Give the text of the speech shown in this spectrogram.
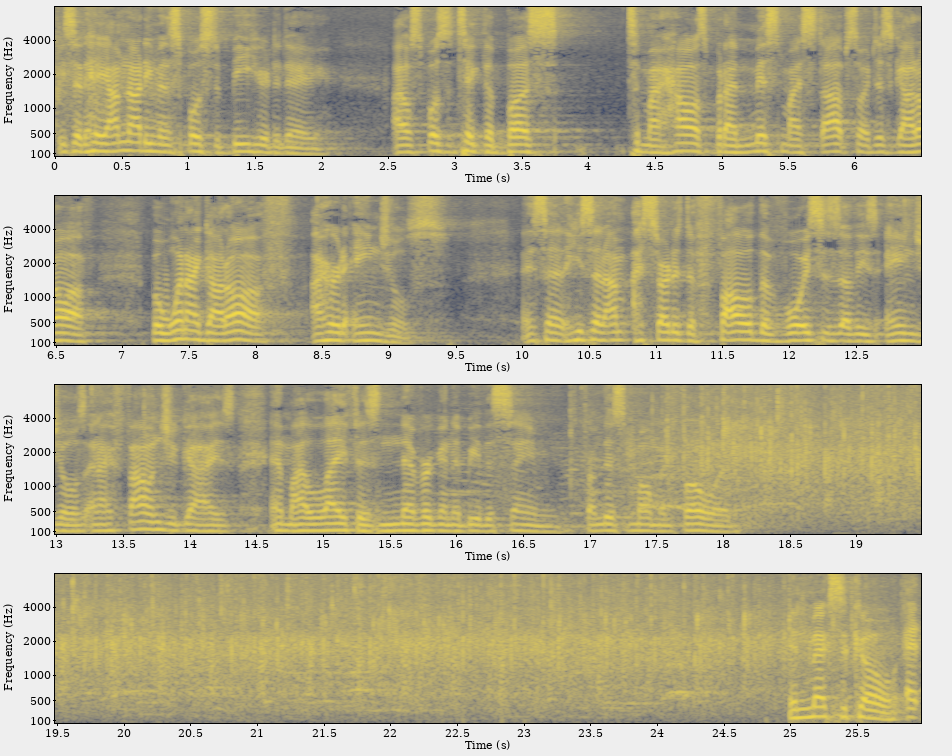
he said, Hey, I'm not even supposed to be here today. I was supposed to take the bus to my house, but I missed my stop, so I just got off. But when I got off, I heard angels. And said, he said, i started to follow the voices of these angels, and I found you guys, and my life is never going to be the same from this moment forward. In Mexico, at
